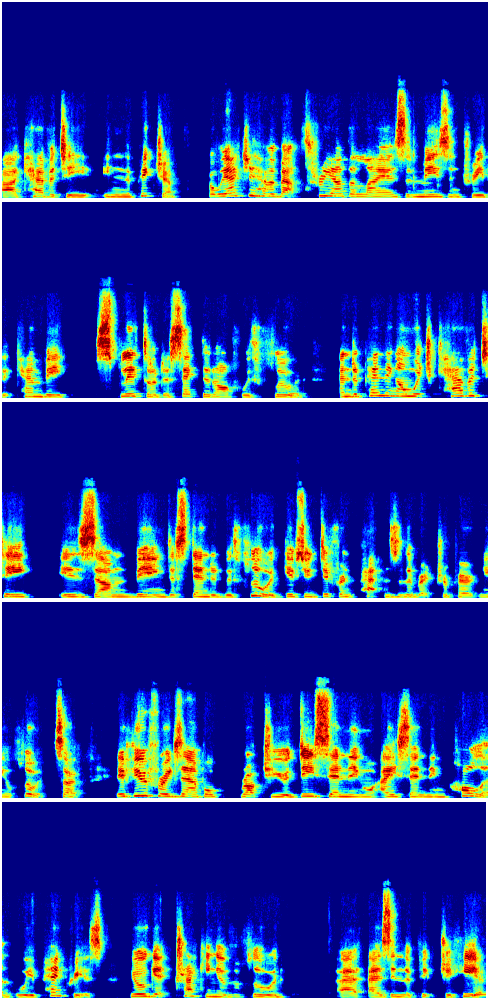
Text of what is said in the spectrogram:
uh, cavity in the picture, but we actually have about three other layers of mesentery that can be split or dissected off with fluid. And depending on which cavity is um, being distended with fluid, gives you different patterns of the retroperitoneal fluid. So if you, for example, rupture your descending or ascending colon or your pancreas, you'll get tracking of the fluid uh, as in the picture here.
